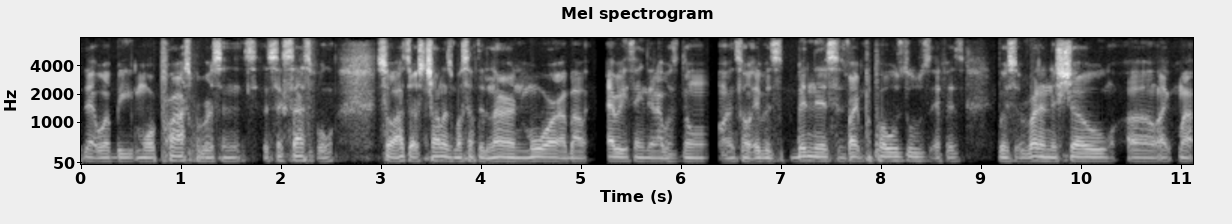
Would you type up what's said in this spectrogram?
that would be more prosperous and successful. So I just challenged myself to learn more about everything that I was doing. And so if it's business, it's writing proposals, if it was running a show, uh, like my,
